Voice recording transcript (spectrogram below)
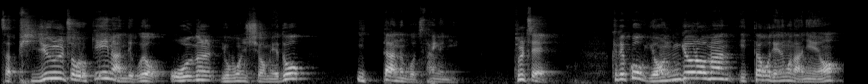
자, 비율적으로 게임이 안 되고요. 오늘 요번 시험에도 있다는 거지, 당연히. 둘째, 근데 꼭 연결어만 있다고 되는 건 아니에요.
